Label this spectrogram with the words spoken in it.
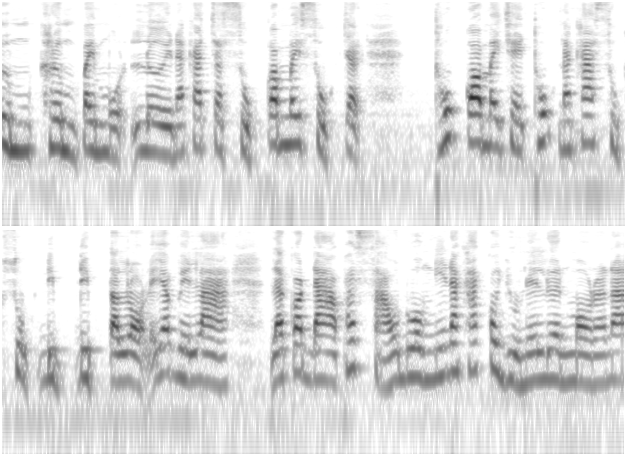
อึมครึมไปหมดเลยนะคะ จะสุขก็ไม่สุขจะ ทุกก็ไม่ใช่ทุกนะคะ สุขสุขดิบดิบตลอดระยะเวลา แล้วก็ดาวพระเสาดวงนี้นะคะ ก็อยู่ในเรือนมรณะ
